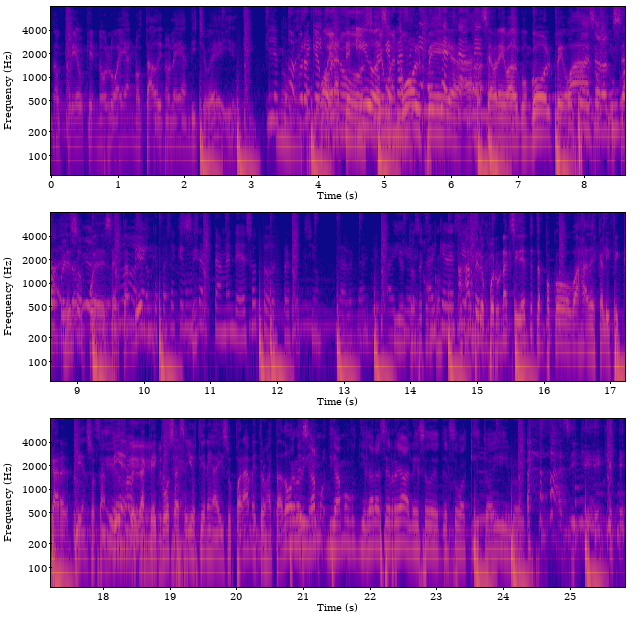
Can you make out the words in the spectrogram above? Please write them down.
no creo que no lo hayan notado y no le hayan dicho, ey. Que No. pasa pero es que- habrá bueno, tenido algún bueno. Que es que un golpe, a- certamen- se habrá llevado algún golpe o, O puede algo, ser algún quizá. golpe Eso también, puede ser No, también. Lo que pasa es que en un Sí. certamen de eso todo es perfección. La verdad es que hay, Y que, entonces, ¿con hay con- que decir. Ajá, pero por un accidente tampoco vas a descalificar, pienso también, ajá. ¿verdad? Sí, que hay pues cosas, sí. ellos tienen ahí sus parámetros, hasta dónde. Pero sí. digamos, digamos, llegar a ser real eso de- del sobaquito ahí. lo- Así que, que,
